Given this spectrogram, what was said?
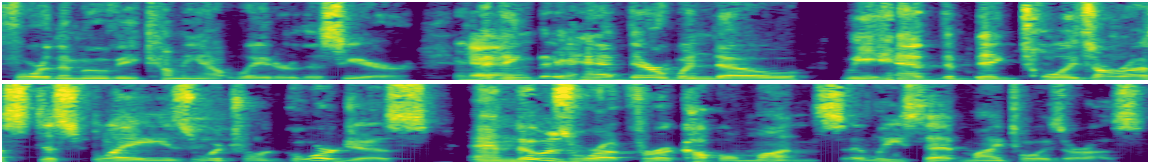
for the movie coming out later this year. I think they had their window. We had the big Toys R Us displays, which were gorgeous, and those were up for a couple months, at least at my Toys R Us.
